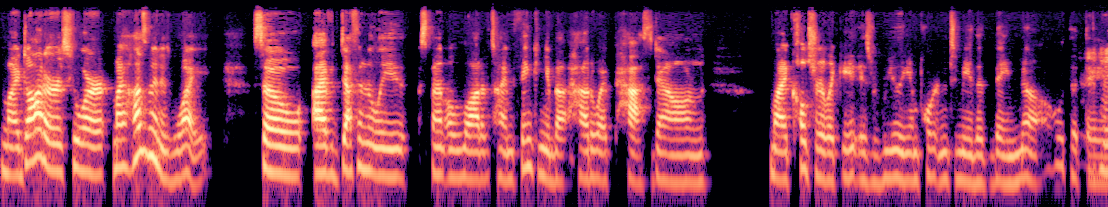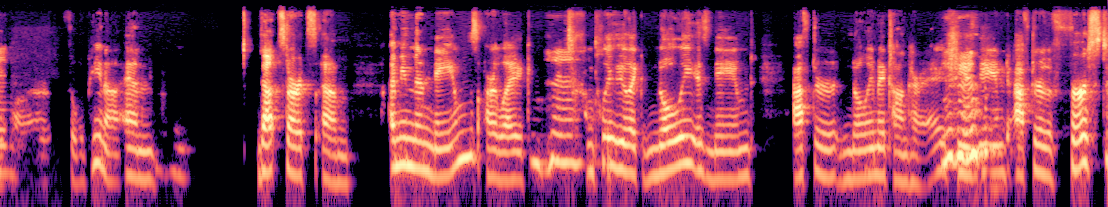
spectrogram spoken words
my daughters who are my husband is white so I've definitely spent a lot of time thinking about how do I pass down my culture. Like it is really important to me that they know that they mm-hmm. are Filipina. And that starts, um, I mean, their names are like mm-hmm. completely like Noli is named after Noli Me Tangere. She is mm-hmm. named after the first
